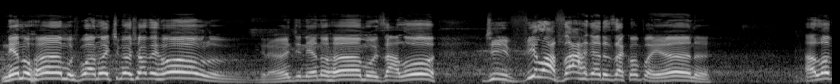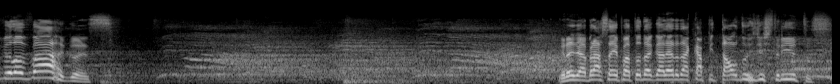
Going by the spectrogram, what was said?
Neno Ramos, boa noite, meu jovem Rômulo. Grande Neno Ramos, alô, de Vila Vargas nos acompanhando. Alô, Vila Vargas. Grande abraço aí para toda a galera da capital dos distritos.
